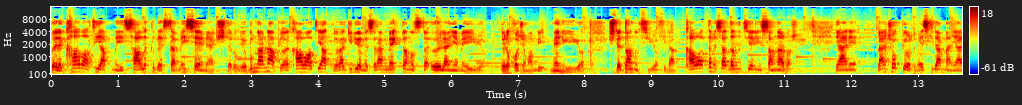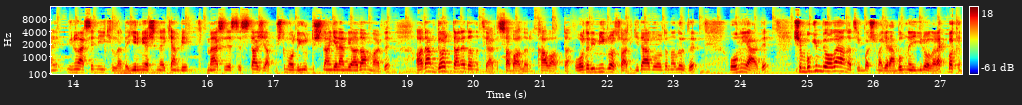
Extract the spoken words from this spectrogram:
böyle kahvaltı yapmayı, sağlıklı beslenmeyi sevmeyen kişiler oluyor. Bunlar ne yapıyorlar? Kahvaltıyı atlıyorlar. Gidiyor mesela McDonald's'ta öğlen yemeği yiyor. Böyle kocaman bir menü yiyor. İşte donut yiyor filan. Kahvaltıda mesela donut yiyen insanlar var. Yani ben çok gördüm. Eskiden ben yani üniversitenin ilk yıllarında 20 yaşındayken bir Mercedes'te staj yapmıştım. Orada yurt dışından gelen bir adam vardı. Adam 4 tane donut yerdi sabahları kahvaltıda. Orada bir Migros vardı. Giderdi oradan alırdı. Onu yerdi. Şimdi bugün bir olay anlatayım başıma gelen bununla ilgili olarak. Bakın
